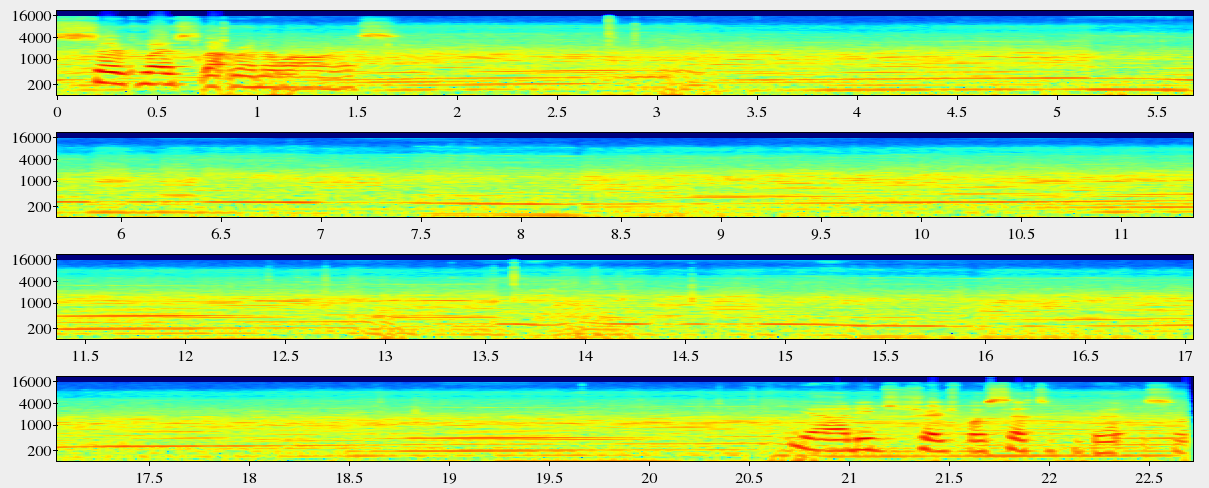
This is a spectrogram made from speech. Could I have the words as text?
so close to that Renault RS. Yeah, I need to change my setup a bit, so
